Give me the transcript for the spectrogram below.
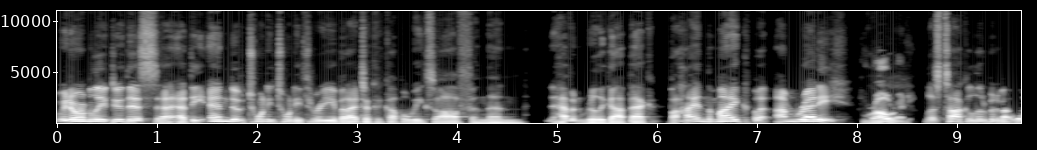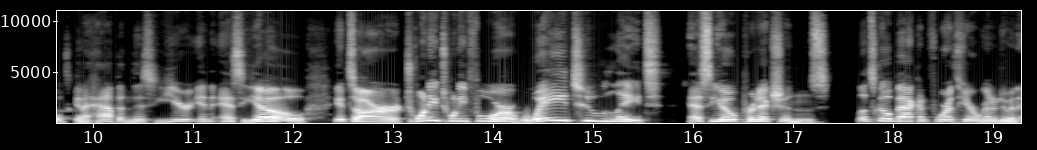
we normally do this uh, at the end of 2023, but I took a couple weeks off and then haven't really got back behind the mic, but I'm ready. We're all ready. Let's talk a little bit about what's going to happen this year in SEO. It's our 2024 way too late SEO predictions. Let's go back and forth here. We're going to do an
